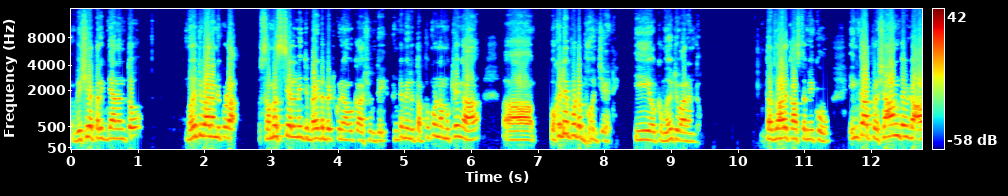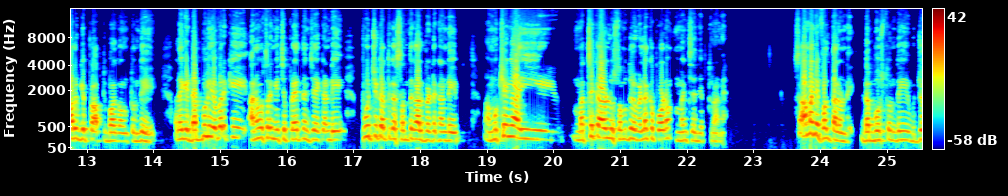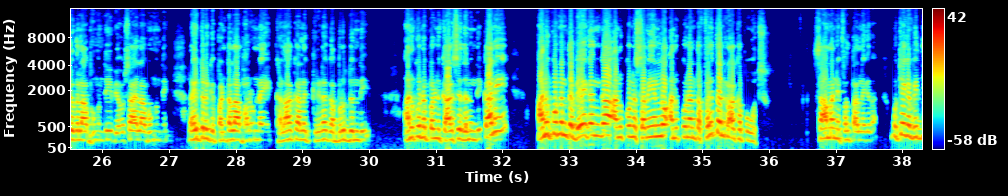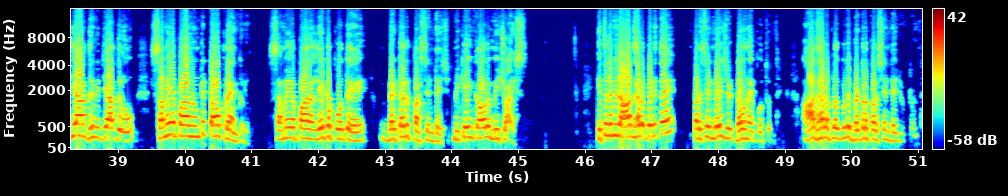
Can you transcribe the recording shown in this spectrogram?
విషయ పరిజ్ఞానంతో మొదటి వారాన్ని కూడా సమస్యల నుంచి బయట పెట్టుకునే అవకాశం ఉంది. అంటే మీరు తప్పకుండా ముఖ్యంగా ఒకటే పూట భోజనం చేయండి ఈ యొక్క మొదటి వారంలో. తద్వారా కాస్త మీకు ఇంకా ప్రశాంతమైన ఆరోగ్య ప్రాప్తి బాగా ఉంటుంది. అలాగే డబ్బులు ఎవరికి అనవసరంగా ఇచ్చే ప్రయత్నం చేయకండి. పూచికత్తుగా సంతకాలు పెట్టకండి. ముఖ్యంగా ఈ మత్స్యకారులు సముద్రం వెళ్ళకపోవడం మంచిదని చెప్తున్నాను నేను. సామాన్య ఫలితాలు ఉన్నాయి. డబ్బు వస్తుంది ఉద్యోగ లాభం ఉంది వ్యవసాయ లాభం ఉంది రైతులకి పంట లాభాలు ఉన్నాయి కళాకారులకు క్రీడకు అభివృద్ధి ఉంది అనుకున్న పనులు కార్యసిద్ధం ఉంది. కానీ అనుకున్నంత వేగంగా అనుకున్న సమయంలో అనుకున్నంత ఫలితం రాకపోవచ్చు. సామాన్య ఫలితాలనే కదా. ముఖ్యంగా విద్యార్థి విద్యార్థులు సమయపాలన ఉంటే టాప్ ర్యాంకులు. సమయపాలన లేకపోతే బెటర్ పర్సెంటేజ్. మీకేం కావాలో మీ చాయిస్. ఇతరుల మీద ఆధారపడితే పర్సెంటేజ్ డౌన్ అయిపోతుంది. ఆధారపడకపోతే బెటర్ పర్సెంటేజ్ ఉంటుంది.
